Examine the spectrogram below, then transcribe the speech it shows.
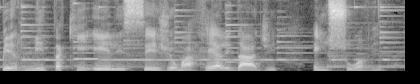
Permita que ele seja uma realidade em sua vida.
